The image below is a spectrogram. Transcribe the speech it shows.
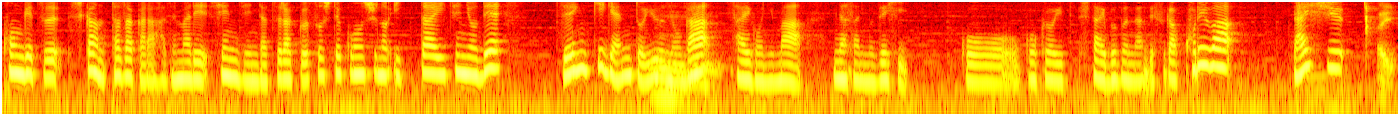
今月士官多座から始まり新人脱落そして今週の一帯一如で前期限というのが最後にまあ皆さんにもぜひこうご共有したい部分なんですがこれは来週、はい、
